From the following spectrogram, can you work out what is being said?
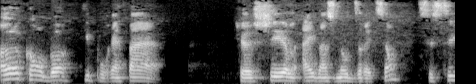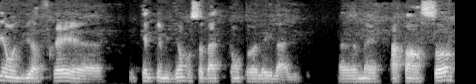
un combat qui pourrait faire que Shield aille dans une autre direction, c'est si on lui offrait euh, quelques millions pour se battre contre Leila. Euh, mais à part ça,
